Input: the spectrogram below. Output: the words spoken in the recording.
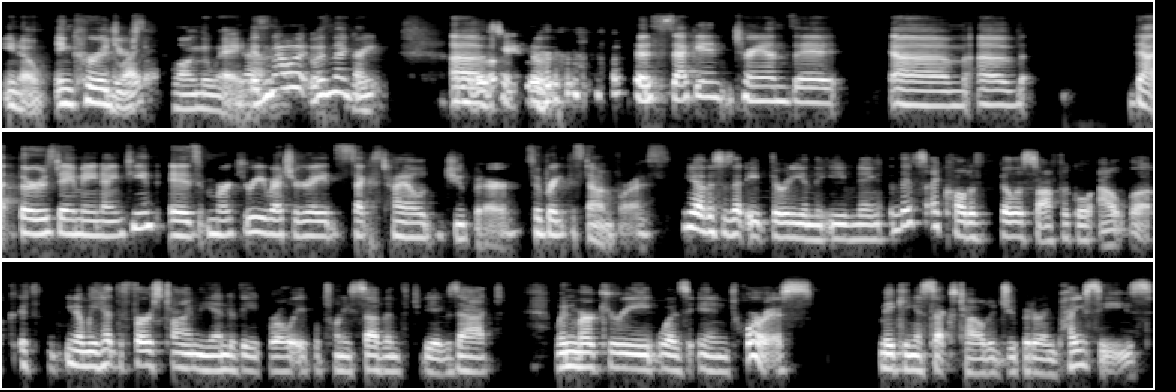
you know, encourage yourself along the way. Yeah. Isn't that what, wasn't that great? Yeah. Um, okay. So the second transit um, of that Thursday, May 19th, is Mercury retrograde sextile Jupiter. So break this down for us. Yeah, this is at 8:30 in the evening. This I called a philosophical outlook. It's, you know, we had the first time the end of April, April 27th to be exact, when Mercury was in Taurus, making a sextile to Jupiter in Pisces.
